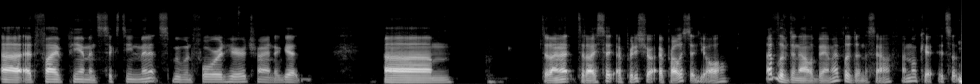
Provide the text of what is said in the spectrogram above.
uh, at 5 p.m. in 16 minutes. Moving forward here, trying to get. Um, did I not? Did I say? I'm pretty sure I probably said y'all. I've lived in Alabama. I've lived in the South. I'm okay. It's a,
